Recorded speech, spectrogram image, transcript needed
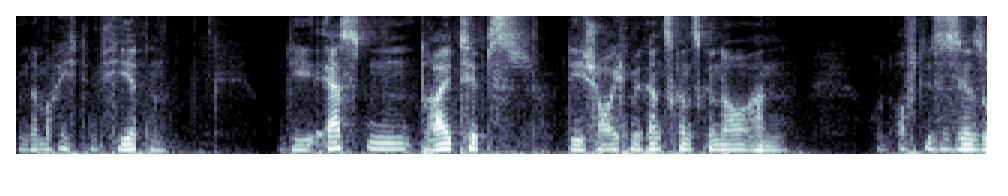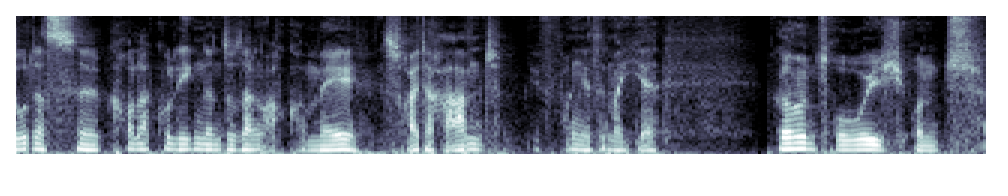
und dann mache ich den vierten. Und die ersten drei Tipps, die schaue ich mir ganz, ganz genau an. Und oft ist es ja so, dass äh, Caller-Kollegen dann so sagen, ach komm, ey, ist Freitagabend, wir fangen jetzt immer hier ganz ruhig und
